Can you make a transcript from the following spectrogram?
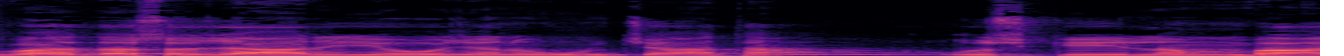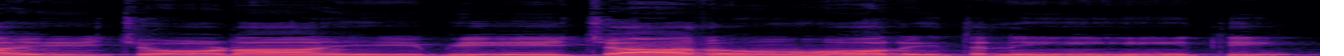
वह दस हज़ार योजन ऊँचा था। उसकी लंबाई चौड़ाई भी चारों ओर इतनी ही थी।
